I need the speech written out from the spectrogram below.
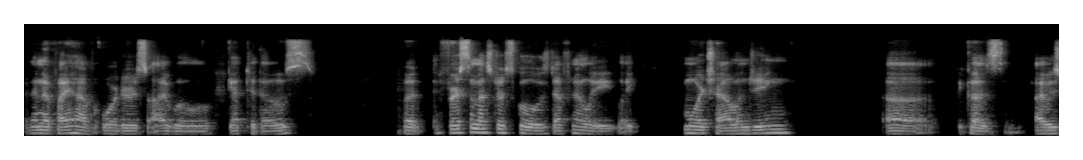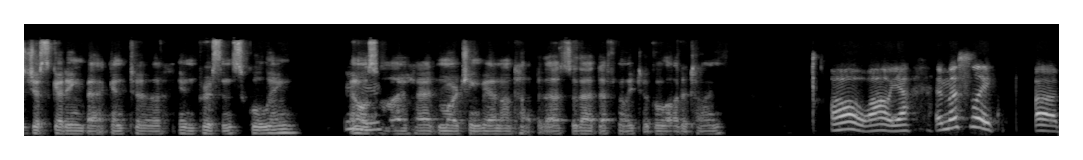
And then if I have orders, I will get to those. But the first semester of school was definitely like more challenging uh, because I was just getting back into in-person schooling and mm-hmm. also I had marching band on top of that, so that definitely took a lot of time. Oh wow, yeah. It must like uh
